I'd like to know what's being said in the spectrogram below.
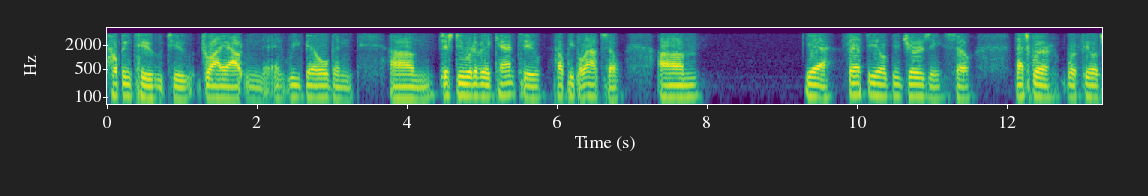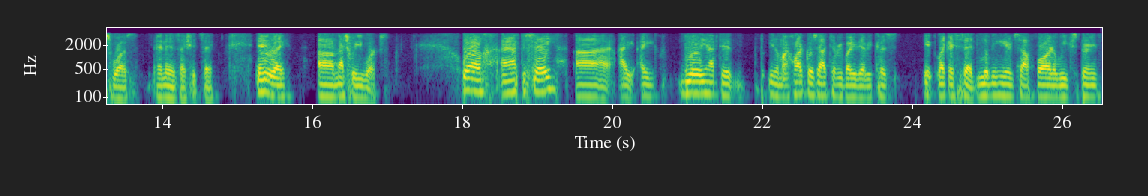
helping to to dry out and, and rebuild and um, just do whatever they can to help people out. So um, yeah, Fairfield, New Jersey. So that's where where Felix was and is, I should say. Anyway, um, that's where he works. Well, I have to say, uh, I, I really have to, you know, my heart goes out to everybody there because, it, like I said, living here in South Florida, we experience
